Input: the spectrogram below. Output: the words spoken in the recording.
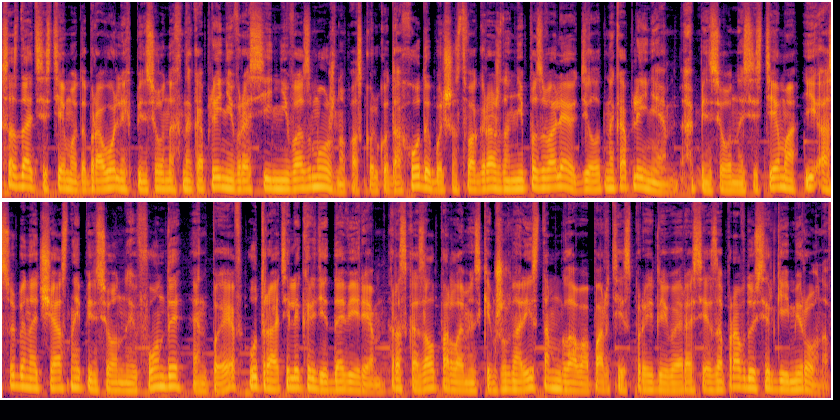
Создать систему добровольных пенсионных накоплений в России невозможно, поскольку доходы большинства граждан не позволяют делать накопления, а пенсионная система и особенно частные пенсионные фонды, НПФ, утратили кредит доверия, рассказал парламентским журналистам глава партии «Справедливая Россия за правду» Сергей Миронов.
